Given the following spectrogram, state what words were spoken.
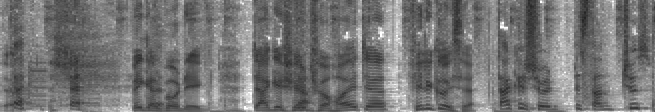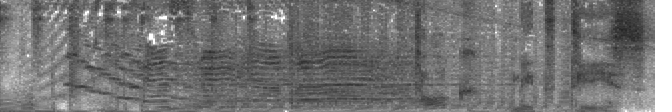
Ja. Wickert Budding, Dankeschön ja. für heute. Viele Grüße. Dankeschön. Bis dann. Tschüss. Talk mit Tees.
